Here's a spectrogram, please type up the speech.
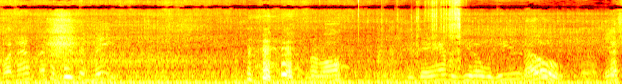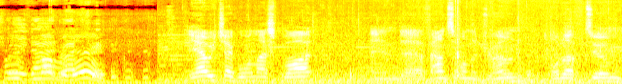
What now? That's a piece of meat. From all. Did they ever get over here? No. That's where they died, over right? there. Yeah, we checked one last spot and uh, found some on the drone. Pulled up to them.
